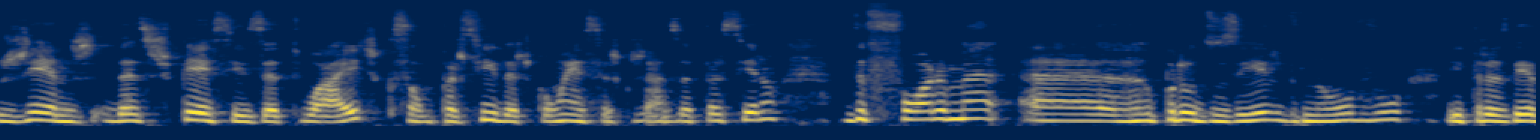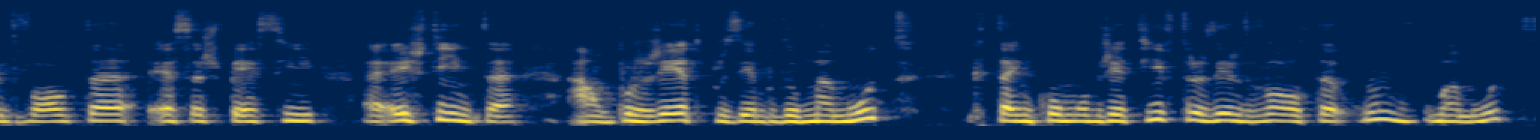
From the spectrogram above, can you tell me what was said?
os genes das espécies atuais, que são parecidas com essas que já desapareceram, de forma a reproduzir de novo e trazer de volta essa espécie uh, extinta. Há um projeto, por exemplo, do mamute, que tem como objetivo trazer de volta o mamute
